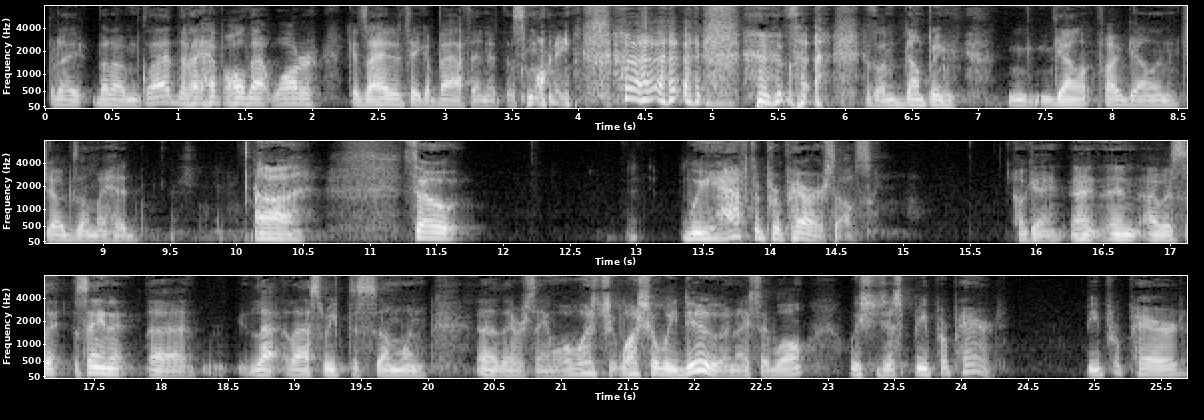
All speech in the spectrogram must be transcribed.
But, I, but I'm glad that I have all that water because I had to take a bath in it this morning. Because I'm dumping gallon, five gallon jugs on my head. Uh, so we have to prepare ourselves. Okay, and, and I was say, saying it uh, la- last week to someone. Uh, they were saying, "Well, what, sh- what shall we do?" And I said, "Well, we should just be prepared. Be prepared."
